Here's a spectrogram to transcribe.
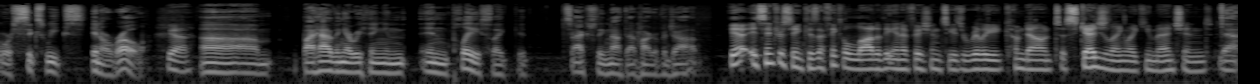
or six weeks in a row. Yeah. Um, by having everything in in place, like it's actually not that hard of a job. Yeah, it's interesting because I think a lot of the inefficiencies really come down to scheduling, like you mentioned, yeah.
